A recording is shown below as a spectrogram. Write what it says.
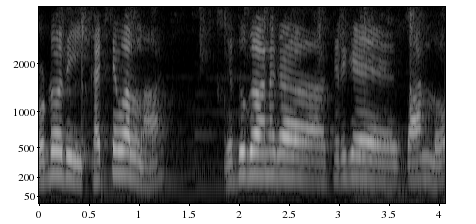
రెండోది కట్టె వలన ఎద్దుగానగా తిరిగే దానిలో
